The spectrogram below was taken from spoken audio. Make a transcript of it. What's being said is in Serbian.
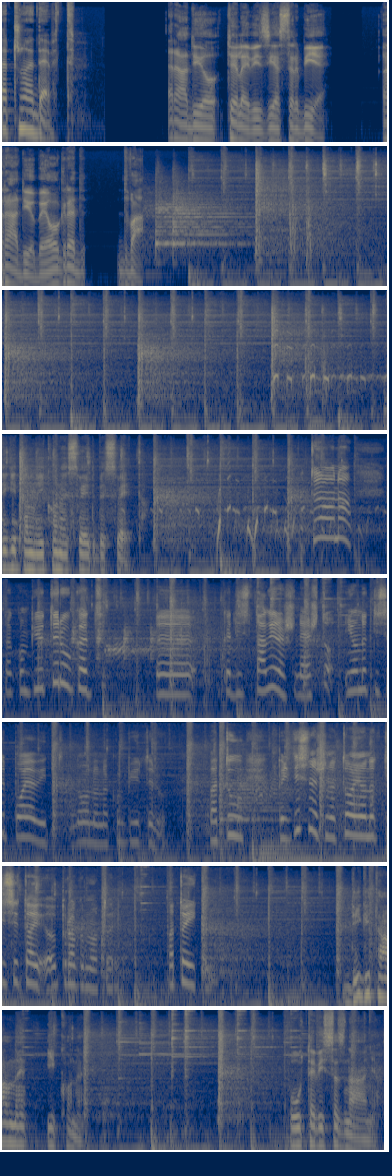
Tačno je 9. Radio Televizija Srbije. Radio Beograd 2. Digitalna ikona je svet bez sveta. To je ono na kompjuteru kad, e, kad instaliraš nešto i onda ti se pojavi ono na kompjuteru. Pa tu pritisneš na to i onda ti se taj e, program otvori. Pa to je ikona. Digitalne ikone. Putevi saznanja.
